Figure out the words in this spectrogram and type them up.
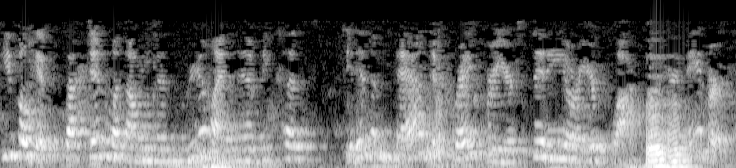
people get sucked in without even realizing it because it isn't bad to pray for your city or your block or your mm-hmm. neighbor.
